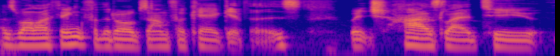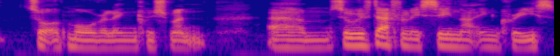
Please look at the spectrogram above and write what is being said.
as well, I think, for the dogs and for caregivers, which has led to sort of more relinquishment. Um, so we've definitely seen that increase.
